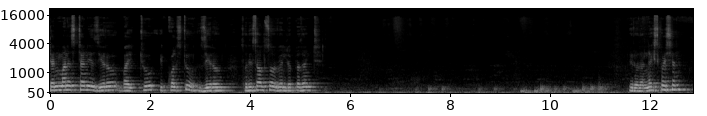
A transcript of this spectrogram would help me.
10 minus 10 is 0 by 2 equals to 0 so this also will represent zero. The next question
